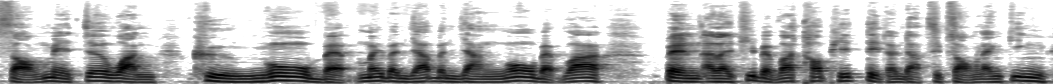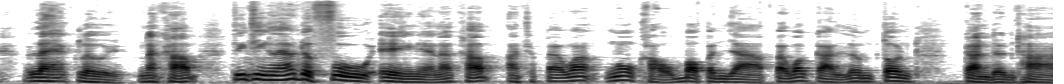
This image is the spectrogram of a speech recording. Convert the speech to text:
12 major one คือโง่แบบไม่บรรยะบรรยังโง่แบบว่าเป็นอะไรที่แบบว่าท็อปฮิตติดอันดับ 12 แรงกิ้งแรกเลยนะครับ จริงๆแล้ว The Fool เองเนี่ยนะครับ อาจจะแปลว่าโง่เขาเบาปัญญา แปลว่าการเริ่มต้นการเดินทาง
